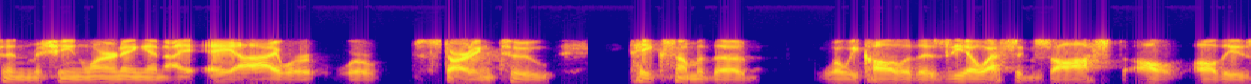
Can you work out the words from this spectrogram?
in machine learning and AI. We're we're starting to take some of the what we call the z/OS exhaust, all all these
